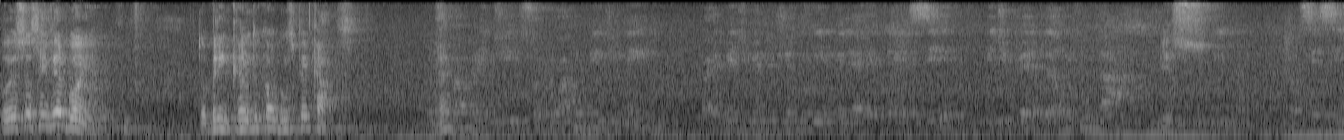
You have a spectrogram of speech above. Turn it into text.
ou eu sou sem vergonha. Estou brincando com alguns pecados. Né? Eu aprendi sobre o arrependimento. O arrependimento genuíno ele reconhecer, pedir perdão mudar. Isso. Então, se esse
